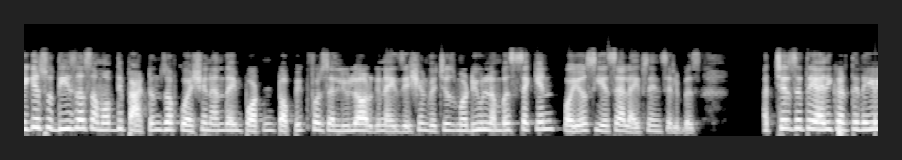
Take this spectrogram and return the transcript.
ठीक है? So these are some of the pattern of question and the important topic for cellular organization which is module number second for your C S life science syllabus अच्छे से तैयारी करते रहिए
